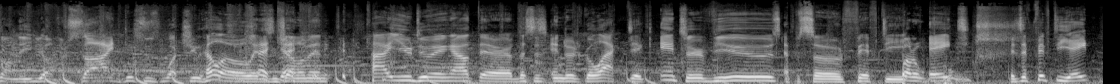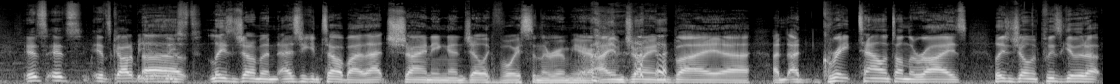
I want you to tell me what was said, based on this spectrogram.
On the other side. This is what you. Hello, ladies and gentlemen. How you doing out there? This is Intergalactic Interviews, episode fifty-eight. Is it fifty-eight? It's it's it's got to be at Uh, least. ladies and gentlemen, as you can tell by that shining angelic voice in the room here, I am joined by uh, a, a great talent on the rise. Ladies and gentlemen, please give it up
